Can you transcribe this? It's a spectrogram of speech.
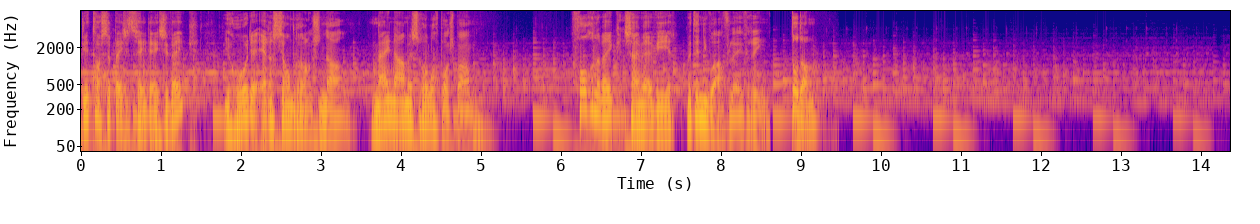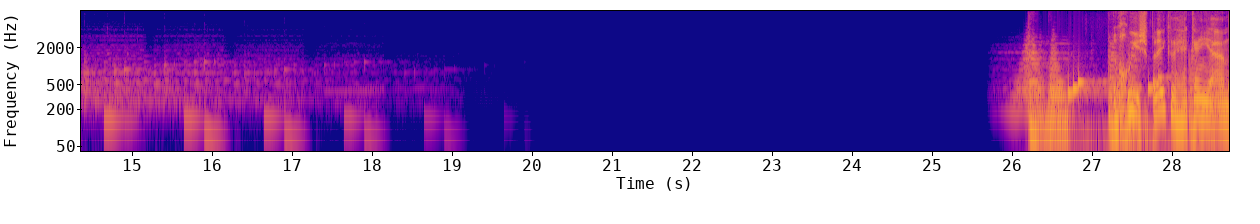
Dit was de PZC deze week. Je hoorde Ernst-Jan Roosendaal. Mijn naam is Rolf Bosboom. Volgende week zijn we er weer met een nieuwe aflevering. Tot dan! Een goede spreker herken je aan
